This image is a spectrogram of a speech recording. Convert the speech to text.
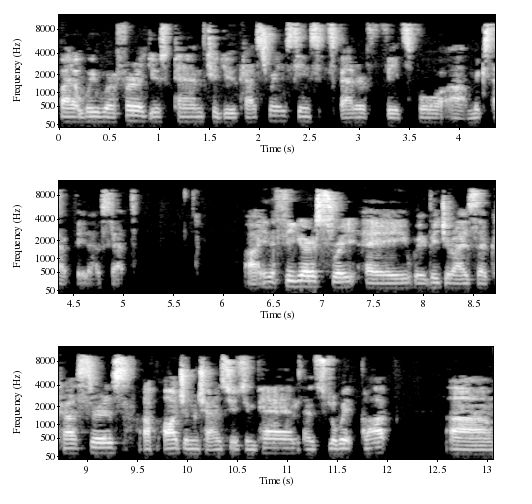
but we will further use PAM to do clustering since it's better fits for a mixed type data set. Uh, in the figure 3a, we visualize the clusters of all dream challenges using PAM and width plot uh,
